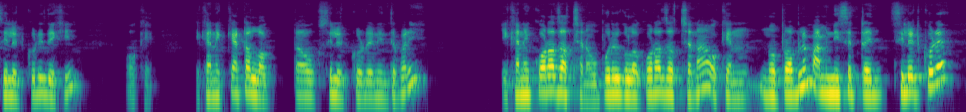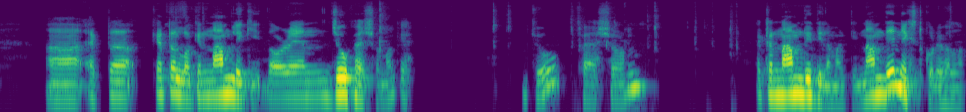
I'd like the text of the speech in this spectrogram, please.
সিলেক্ট করে, দেখি। ওকে এখানে ক্যাটালগটাও সিলেক্ট করে নিতে পারি। এখানে করা যাচ্ছে না, উপরেরগুলো করা যাচ্ছে না। ওকে নো প্রবলেম আমি নিচেরটাই সিলেক্ট করে একটা ক্যাটালগের নাম লিখি। ধরেন জো ফ্যাশন ওকে জো ফ্যাশন একটা নাম দিয়ে দিলাম আর কি নাম দিয়ে নেক্সট করে ফেললাম।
